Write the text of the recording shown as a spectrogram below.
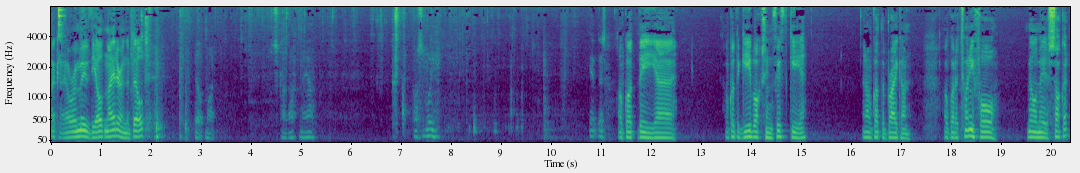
Okay, I'll remove the alternator and the belt. Belt might just come off now, possibly. Yep, that's. I've got the uh, I've got the gearbox in fifth gear, and I've got the brake on. I've got a 24 millimeter socket,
